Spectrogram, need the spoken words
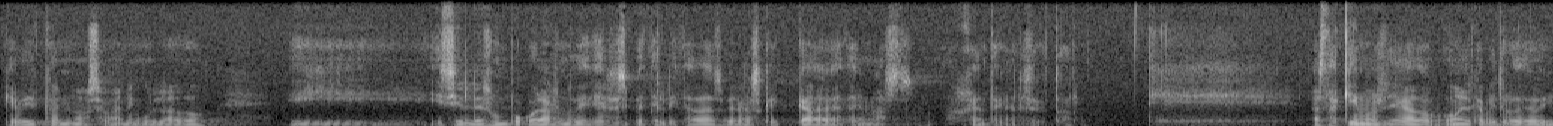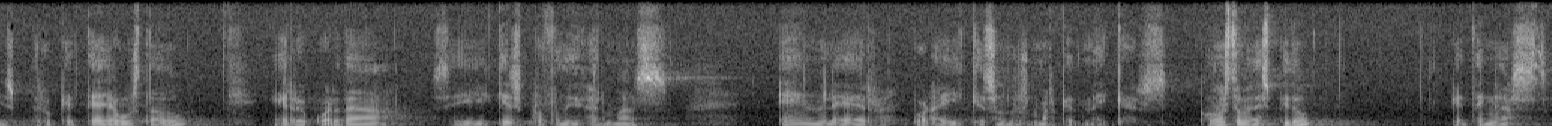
que Bitcoin no se va a ningún lado y, y, si lees un poco las noticias especializadas verás que cada vez hay más gente en el sector. Hasta aquí hemos llegado con el capítulo de hoy, espero que te haya gustado y recuerda si quieres profundizar más en leer por ahí qué son los market makers. Con esto me despido, que tengas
